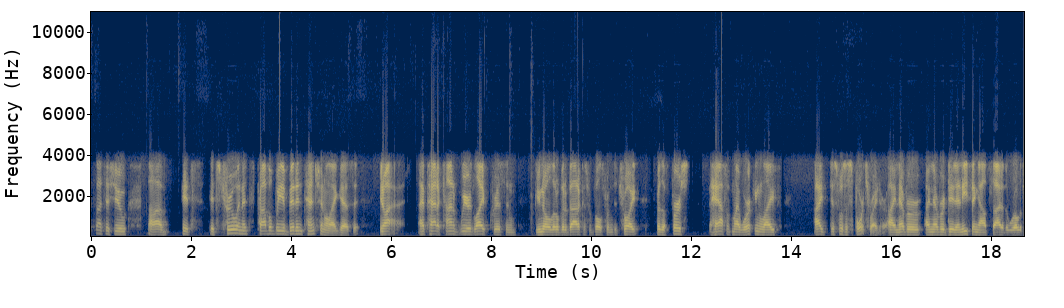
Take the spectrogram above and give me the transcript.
It's not just you. Uh, it's it's true, and it's probably a bit intentional, I guess. It, you know, I, I've had a kind of weird life, Chris, and you know a little bit about it because we're both from Detroit. For the first half of my working life, I just was a sports writer. I never I never did anything outside of the world of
